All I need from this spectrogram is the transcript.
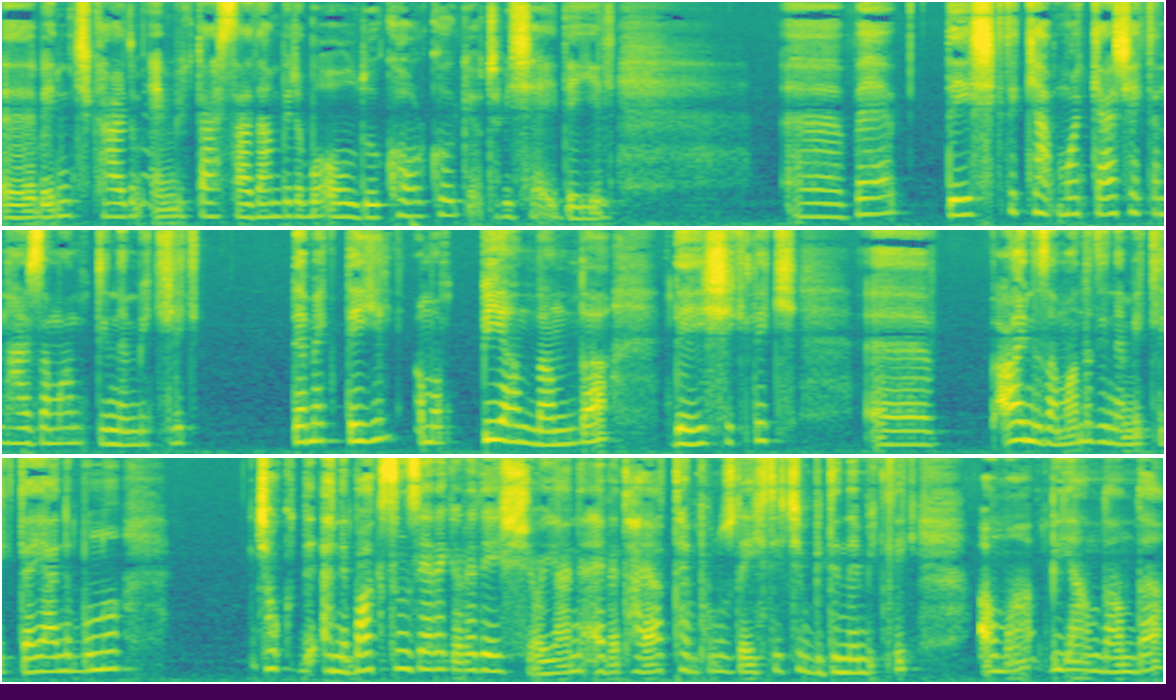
E, benim çıkardığım en büyük derslerden biri bu oldu. Korku kötü bir şey değil. E, ve değişiklik yapmak gerçekten her zaman dinamiklik demek değil ama bir yandan da değişiklik e, aynı zamanda dinamiklikte. Yani bunu çok hani baktığınız yere göre değişiyor. Yani evet hayat temponuz değiştiği için bir dinamiklik ama bir yandan da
